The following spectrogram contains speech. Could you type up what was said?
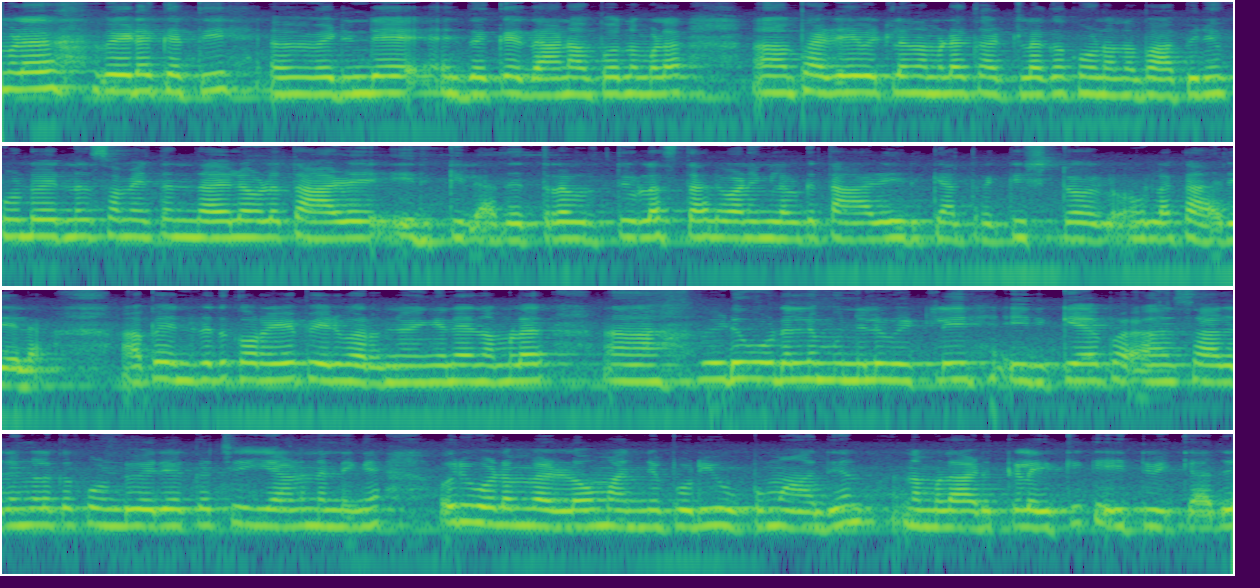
നമ്മൾ വീടൊക്കെ എത്തി. വീടിന്റെ ഇതൊക്കെ ഇതാണ്. അപ്പോൾ നമ്മൾ പഴയ വീട്ടിൽ നമ്മുടെ കട്ടിലൊക്കെ കൊണ്ടുവന്നു. പാപ്പിനെ കൊണ്ടുവരുന്ന സമയത്ത് എന്തായാലും അവൾ താഴെ ഇരിക്കില്ല. അത് എത്ര വൃത്തിയുള്ള സ്ഥലമാണെങ്കിലും അവൾക്ക് താഴെ ഇരിക്കാൻ അത്രയ്ക്ക് ഇഷ്ടമുള്ള കാര്യമല്ല. അപ്പോൾ എന്റെ അടുത്ത് കുറേ പേര് പറഞ്ഞു ഇങ്ങനെ നമ്മൾ വീട് കൂടുതലും മുന്നിൽ വീട്ടിൽ ഇരിക്കുക സാധനങ്ങളൊക്കെ കൊണ്ടുവരികയൊക്കെ ചെയ്യുകയാണെന്നുണ്ടെങ്കിൽ ഒരു കൂടം വെള്ളവും മഞ്ഞപ്പൊടിയും ഉപ്പും ആദ്യം നമ്മൾ അടുക്കളയ്ക്ക് കയറ്റി വയ്ക്കുക അത്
